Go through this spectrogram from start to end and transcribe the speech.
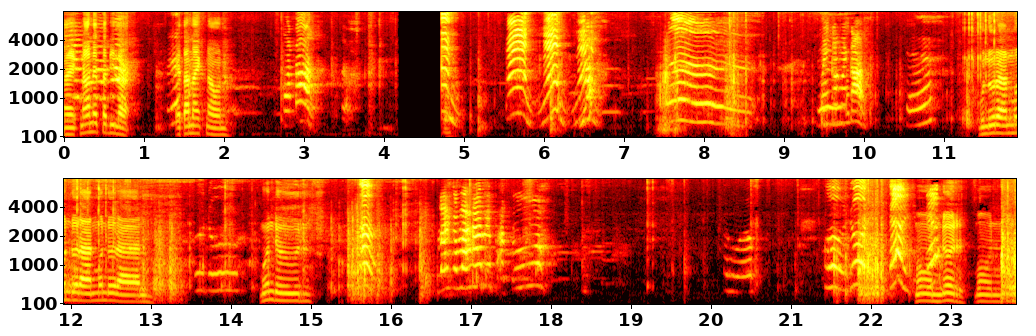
Naik naon eta Bila? Eta naik naon? Munduran, munduran, munduran. Mundur. Mundur, mundur.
